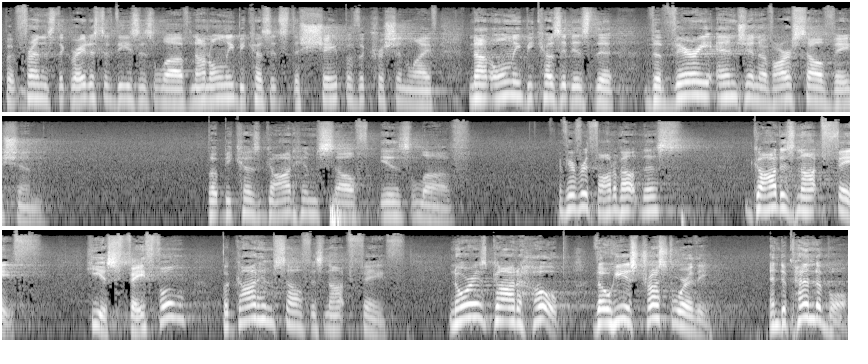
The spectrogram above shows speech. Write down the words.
But, friends, the greatest of these is love, not only because it's the shape of the Christian life, not only because it is the, the very engine of our salvation but because God Himself is love. Have you ever thought about this? God is not faith. He is faithful, but God Himself is not faith. Nor is God hope, though He is trustworthy and dependable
